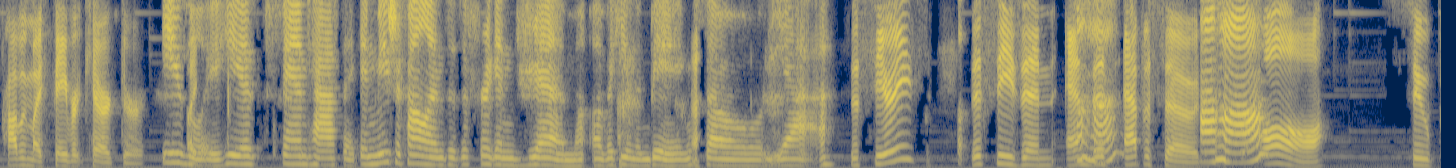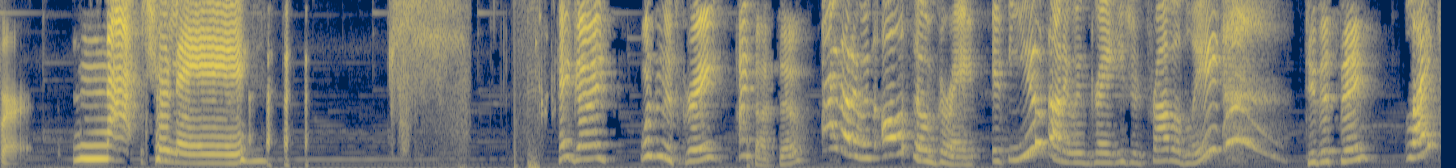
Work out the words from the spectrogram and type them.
probably my favorite character. easily, he is fantastic. And Misha Collins is a friggin' gem of a human being. So yeah. This series, this season, and Uh-huh. this episode, Uh huh. all super. Naturally. Hey guys, wasn't this great? I thought so. I thought it was also great. If you thought it was great, you should probably Do this thing, like,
